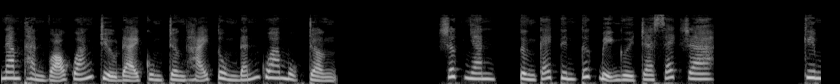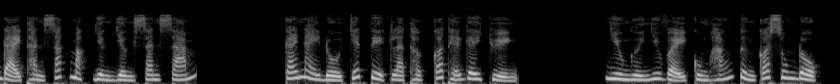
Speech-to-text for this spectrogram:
Nam Thành võ quán Triệu Đại cùng Trần Hải Tùng đánh qua một trận. Rất nhanh, từng cái tin tức bị người tra xét ra. Kim Đại Thành sắc mặt dần dần xanh xám. Cái này đồ chết tiệt là thật có thể gây chuyện. Nhiều người như vậy cùng hắn từng có xung đột,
